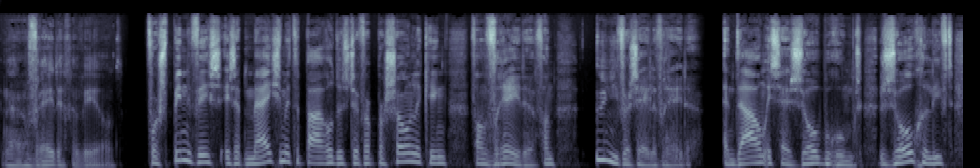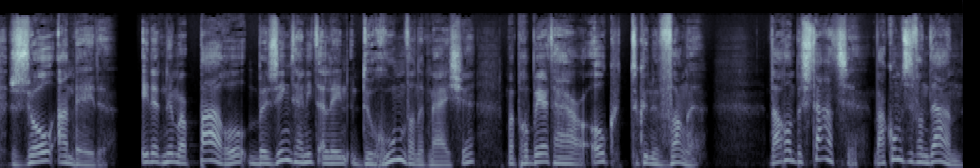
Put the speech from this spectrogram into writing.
naar een vredige wereld. Voor Spinvis is het meisje met de parel dus de verpersoonlijking van vrede, van universele vrede. En daarom is zij zo beroemd, zo geliefd, zo aanbeden. In het nummer Parel bezingt hij niet alleen de roem van het meisje, maar probeert hij haar ook te kunnen vangen. Waarom bestaat ze? Waar komt ze vandaan?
